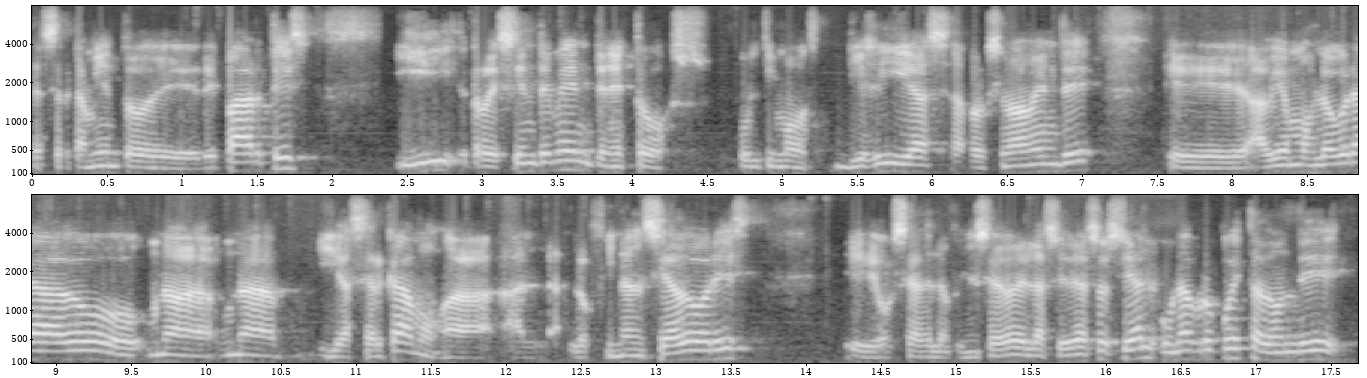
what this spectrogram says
acercamiento de, partes y recientemente, en estos últimos 10 días aproximadamente, eh, habíamos logrado una, una y acercamos a, los financiadores eh, o sea, de los financiadores de la seguridad social, una propuesta donde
